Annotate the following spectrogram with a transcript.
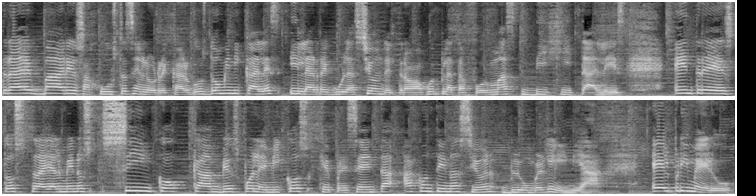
trae varios ajustes en los recargos dominicales y la regulación del trabajo en plataformas digitales. Entre estos trae al menos 5 cambios polémicos que presenta a continuación Bloomberg Línea. El primero,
